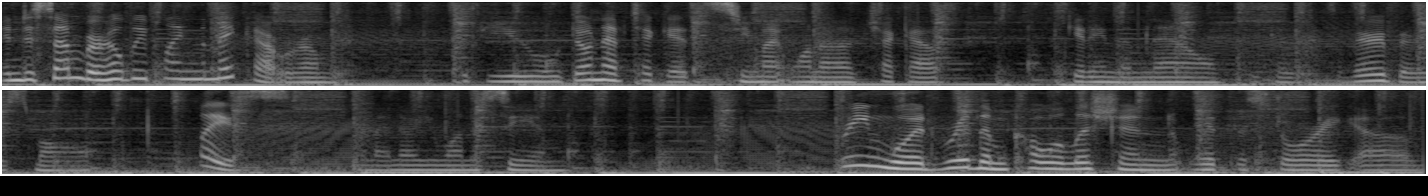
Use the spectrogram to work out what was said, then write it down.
In December, he'll be playing the Makeout Room. If you don't have tickets, you might want to check out getting them now because it's a very, very small place, and I know you want to see them. Greenwood Rhythm Coalition with the story of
